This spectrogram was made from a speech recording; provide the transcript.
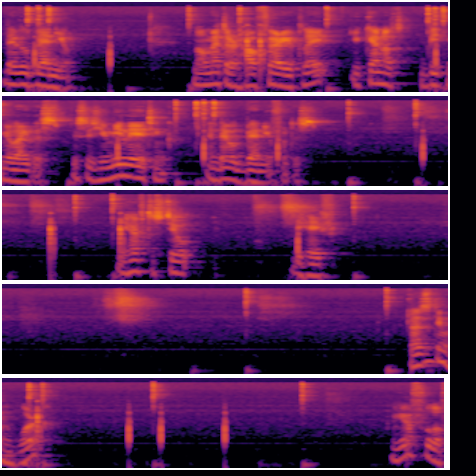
They will ban you. No matter how fair you play, you cannot beat me like this. This is humiliating and they will ban you for this. You have to still behave. Does it even work? You're full of...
